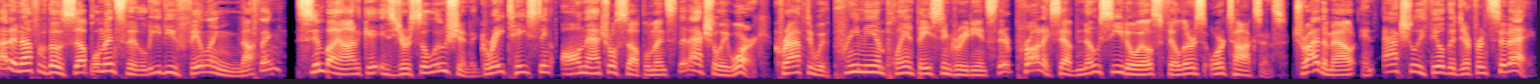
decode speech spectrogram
Had enough of those supplements that leave you feeling nothing? Cymbiotika is your solution to great tasting, all natural supplements that actually work. Crafted with premium plant based ingredients, their products have no seed oils, fillers, or toxins. Try them out and actually feel the difference today.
